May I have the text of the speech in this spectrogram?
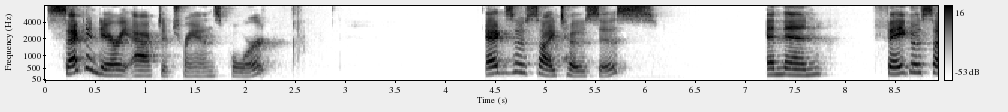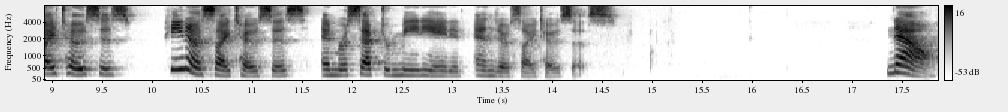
secondary active transport, exocytosis, and then phagocytosis, pinocytosis, and receptor-mediated endocytosis. Now,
